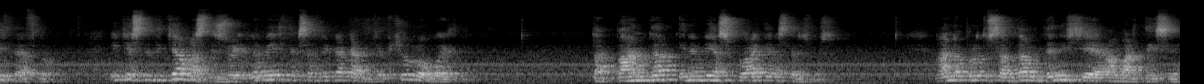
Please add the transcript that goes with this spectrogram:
ήρθε αυτό. ή και στη δικιά μας τη ζωή. Λέμε ήρθε ξαφνικά κάτι. Για ποιο λόγο ήρθε; Τα πάντα είναι μια σπορά και ένα θερισμός. Αν ο πρώτος Αδάμ δεν είχε αμαρτήσει,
